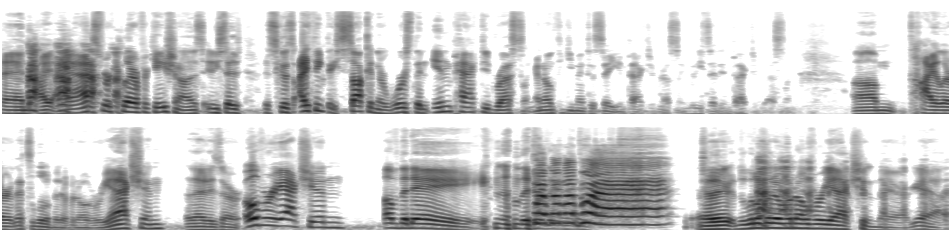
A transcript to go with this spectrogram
and I, I, asked for clarification on this, and he says it's because I think they suck and they're worse than Impacted Wrestling. I don't think he meant to say Impacted Wrestling, but he said Impacted Wrestling. Um, Tyler, that's a little bit of an overreaction. That is our overreaction of the day. a little bit of an overreaction there. Yeah.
